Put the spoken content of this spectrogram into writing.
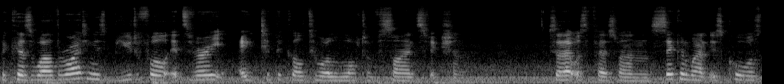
because while the writing is beautiful, it's very atypical to a lot of science fiction. So that was the first one. Second one is called,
